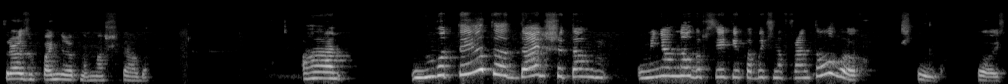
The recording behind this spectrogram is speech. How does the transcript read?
сразу понятно масштаба. А, ну вот это дальше там у меня много всяких обычно фронтовых штук, то есть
